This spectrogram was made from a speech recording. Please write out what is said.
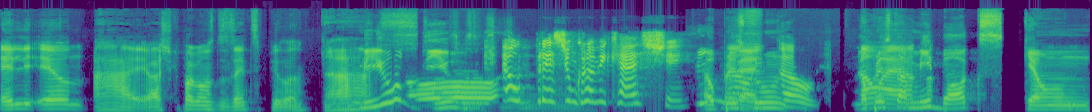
Ele, eu, ah, eu acho que pagou uns 200 pila. Ah, Meu Deus! É o preço de um Chromecast. é o preço, de um, Então, é o preço da é, Mi Box, que é um,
